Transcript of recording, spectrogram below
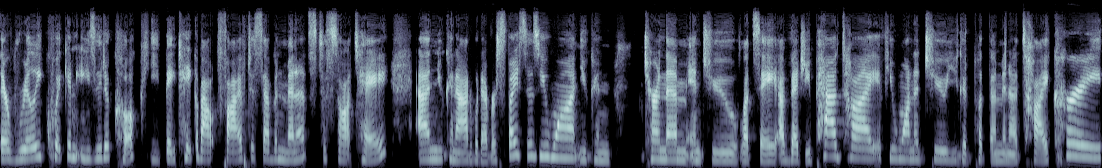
They're really quick and easy to cook. They take about five to seven minutes to saute, and you can add whatever spices you want. You can turn them into, let's say, a veggie pad thai if you wanted to. You could put them in a Thai curry.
